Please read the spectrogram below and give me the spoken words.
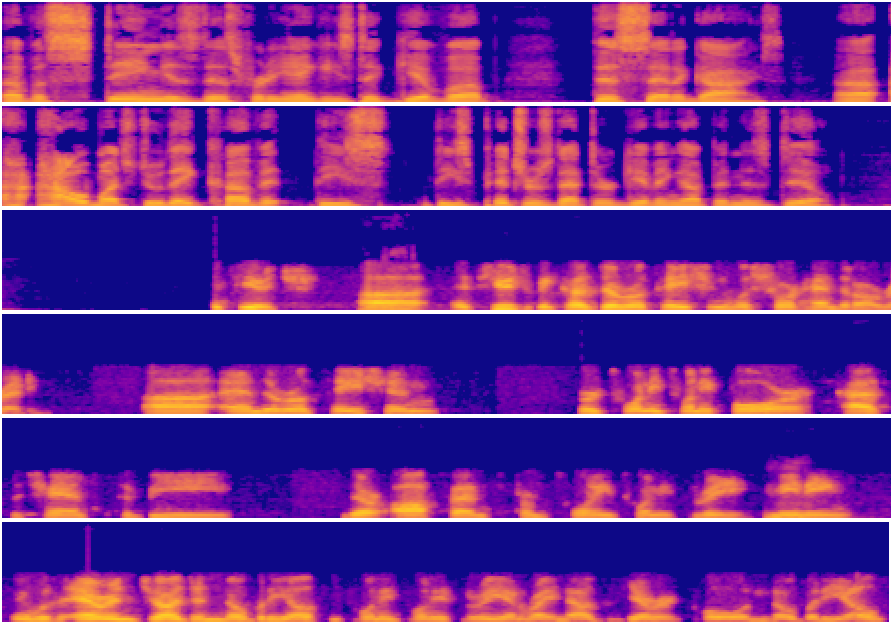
of a sting is this for the Yankees to give up this set of guys? Uh, how much do they covet these these pitchers that they're giving up in this deal? It's huge. Uh, it's huge because their rotation was shorthanded already, uh, and the rotation for 2024 has the chance to be their offense from 2023, mm. meaning it was Aaron Judge and nobody else in 2023, and right now it's Gerrit Cole and nobody else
